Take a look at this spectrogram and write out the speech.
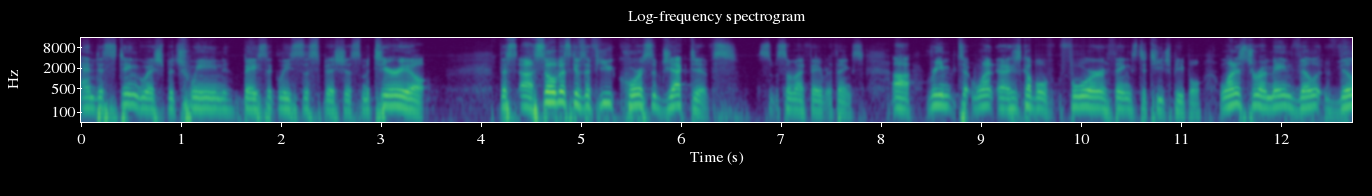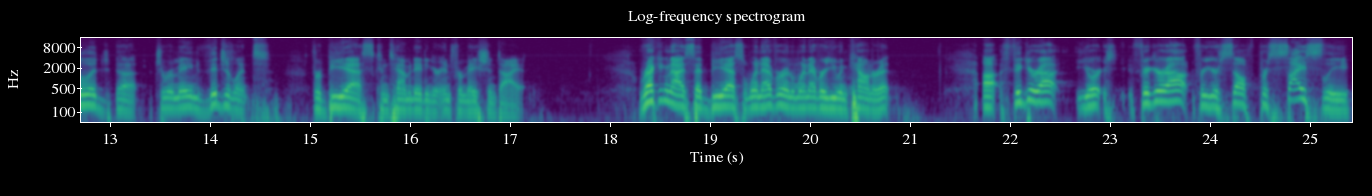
and distinguish between basically suspicious material. The uh, syllabus gives a few course objectives some, of my favorite things. Uh, re- one, uh, here's a couple, four things to teach people. One is to remain vil- village, uh, to remain vigilant for BS contaminating your information diet. Recognize said BS whenever and whenever you encounter it. Uh, figure out your figure out for yourself precisely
